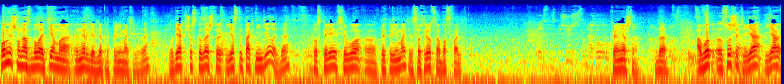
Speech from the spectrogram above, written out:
помнишь, у нас была тема энергия для предпринимателя, да? Вот я хочу сказать, что если так не делать, да, то скорее всего э, предприниматель сотрется об асфальт. То есть ты спешишь, сломя голову. Конечно, да. А вот, э, слушайте, я, я,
